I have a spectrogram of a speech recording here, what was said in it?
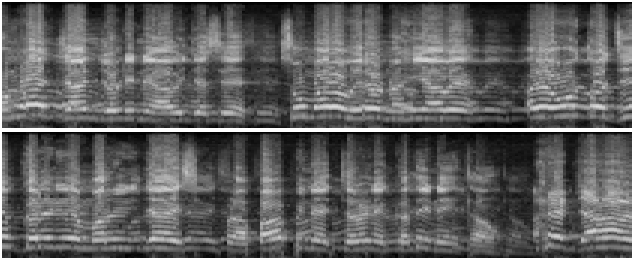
હમણાં જ જાન જોડીને આવી જશે. શું મારો વીરો નહીં આવે? અરે હું તો જીભ કરીને મરી જઈશ પણ આ પાપીને ચરણે કદી નહીં થાઉં. અરે જહાલ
